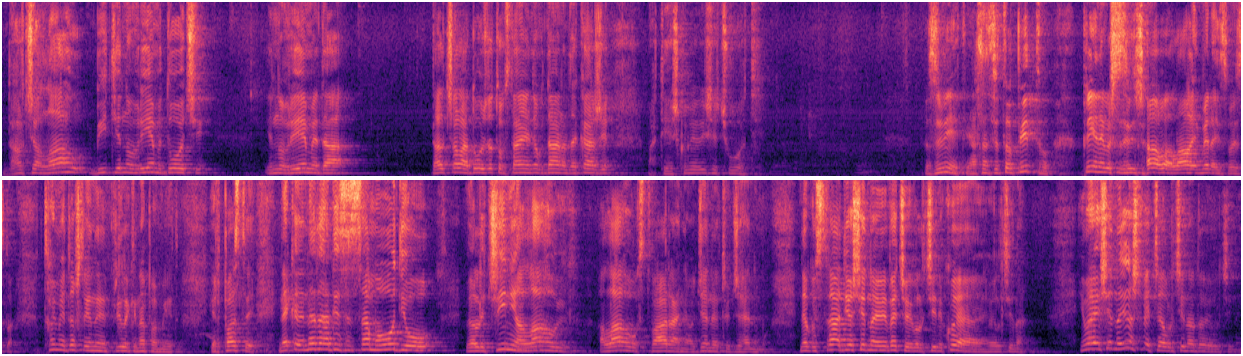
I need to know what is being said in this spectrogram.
Da li će Allahu biti jedno vrijeme doći, jedno vrijeme da Da li će Allah doći do tog stanja jednog dana da kaže, ma teško mi je više čuvati. Razumijete? Ja sam se to pitao prije nego što sam vičavao Allah imena i svojstva. To mi je došlo jedne prilike na pamet. Jer pazite, nekada ne radi se samo ovdje o veličini Allahovih, Allahovog stvaranja, o dženetu i dženemu, nego se radi još jednoj većoj veličini. Koja je veličina? Ima još jedna još veća veličina od ove veličine.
